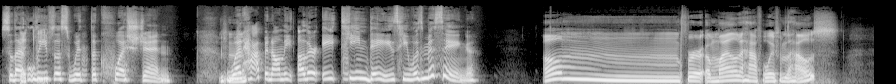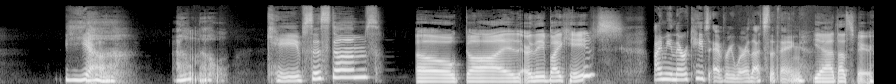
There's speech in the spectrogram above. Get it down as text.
So that Lucky. leaves us with the question Mm-hmm. What happened on the other 18 days he was missing? Um, for a mile and a half away from the house. Yeah. I don't know. Cave systems? Oh God, are they by caves? I mean, there are caves everywhere. That's the thing. Yeah, that's fair.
